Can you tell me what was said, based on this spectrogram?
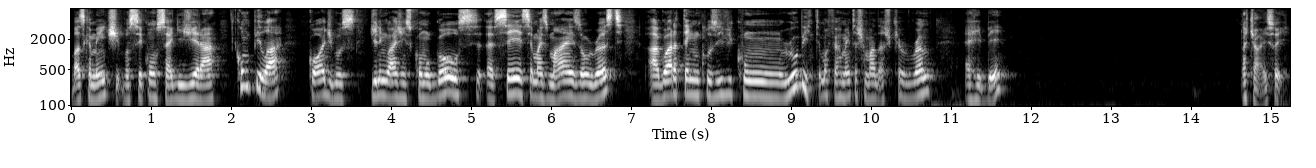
basicamente você consegue gerar, compilar códigos de linguagens como Go, C, eh, C ou Rust. Agora tem inclusive com Ruby, tem uma ferramenta chamada, acho que é RunRB. Aqui, ó, isso aí.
